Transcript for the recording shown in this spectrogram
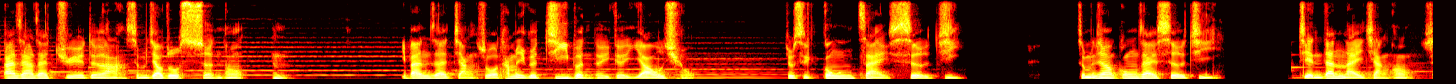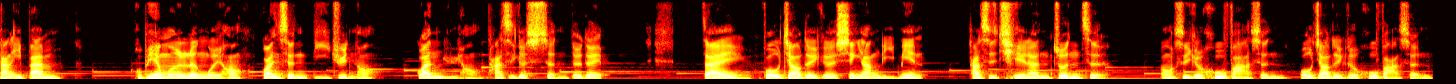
大家在觉得啊，什么叫做神？哦，一般在讲说，他们有个基本的一个要求，就是功在社稷。什么叫功在社稷？简单来讲，哈，像一般普遍我们认为，哈，关圣帝君，哈。关羽哈，他是一个神，对不对？在佛教的一个信仰里面，他是伽蓝尊者哦，是一个护法神，佛教的一个护法神。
